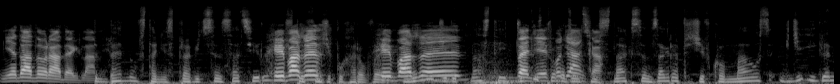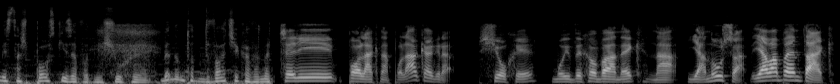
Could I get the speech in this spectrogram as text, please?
Nie dadzą rady jak dla mnie. będą w stanie sprawić sensację również Chyba, w że- fazie pucharowej. chyba, że 19 będzie niespodzianka. Snacksem zagra przeciwko Maus, gdzie iglem jest nasz polski zawodnik Siuchy. Będą to dwa ciekawe mecze Czyli Polak na Polaka gra. Siuchy, mój wychowanek, na Janusza. Ja wam powiem tak,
